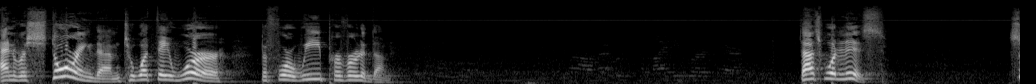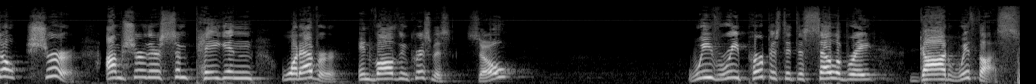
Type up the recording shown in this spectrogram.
and restoring them to what they were before we perverted them. That's what it is. So, sure, I'm sure there's some pagan whatever involved in Christmas. So, We've repurposed it to celebrate God with us.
